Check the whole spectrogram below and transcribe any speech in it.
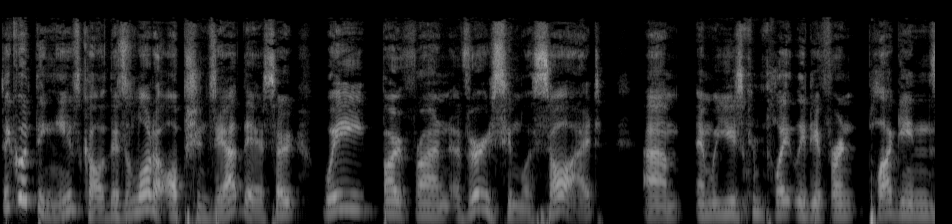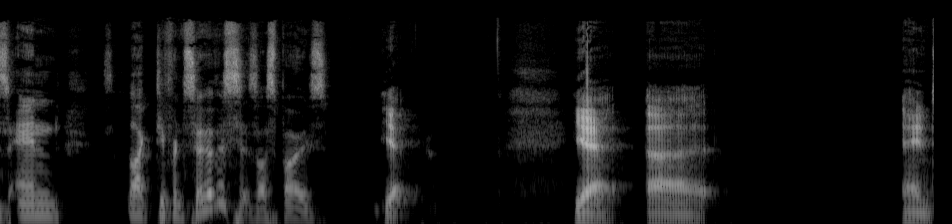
the good thing is, Cole, there's a lot of options out there. So we both run a very similar site, um, and we use completely different plugins and like different services, I suppose. Yeah. Yeah. Uh, and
